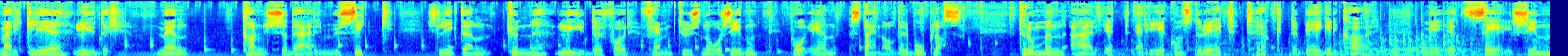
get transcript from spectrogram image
Merkelige lyder. Men kanskje det er musikk, slik den kunne lyde for 5000 år siden på en steinalderboplass. Trommen er et rekonstruert traktebegerkar med et selskinn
